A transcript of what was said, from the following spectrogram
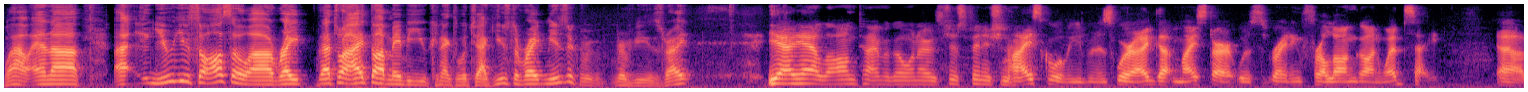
Wow, and uh, uh, you used to also uh, write. That's why I thought maybe you connected with Jack. You used to write music re- reviews, right? Yeah, yeah, a long time ago when I was just finishing high school, even is where I'd gotten my start was writing for a long gone website, uh,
